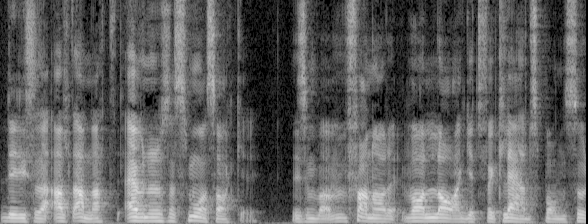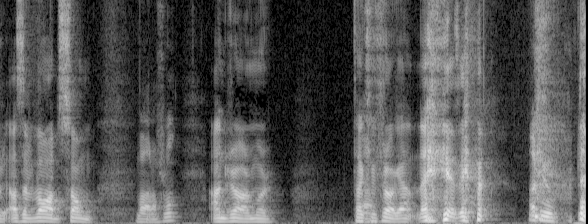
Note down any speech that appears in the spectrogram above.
det är liksom här, allt annat, även när det är så små saker. Det är som bara, fan har, vad har laget för klädsponsor? Alltså vad som? Vad är de för något? Under Armour. Tack Ja. för frågan. Varsågod. det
